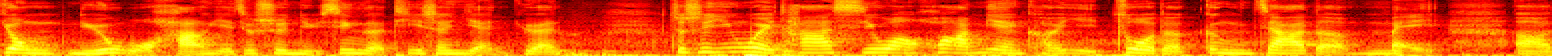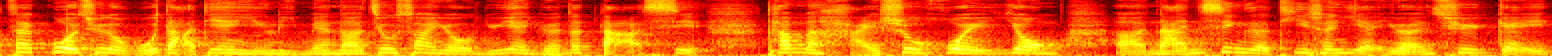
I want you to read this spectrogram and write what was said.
用女武行，也就是女性的替身演员，这是因为他希望画面可以做得更加的美。啊，在过去的武打电影里面呢，就算有女演员的打戏，他们还是会用呃男性的替身演员去给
